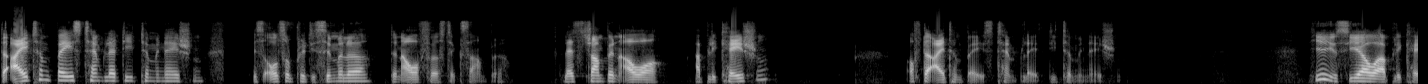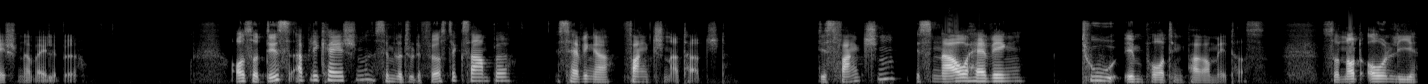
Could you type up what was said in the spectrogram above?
The item-based template determination is also pretty similar than our first example. Let's jump in our application of the item-based template determination. Here you see our application available. Also this application, similar to the first example, is having a function attached. This function is now having two importing parameters. So not only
